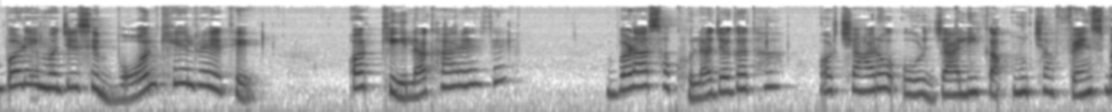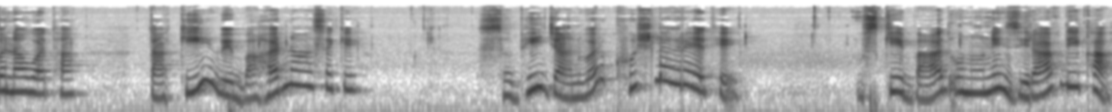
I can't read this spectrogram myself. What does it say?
बड़े मज़े से बॉल खेल रहे थे और केला खा रहे थे। बड़ा सा खुला जगह था और चारों ओर जाली का ऊँचा फेंस बना हुआ था ताकि वे बाहर ना आ सके। सभी जानवर खुश लग रहे थे। उसके बाद उन्होंने जिराफ देखा।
